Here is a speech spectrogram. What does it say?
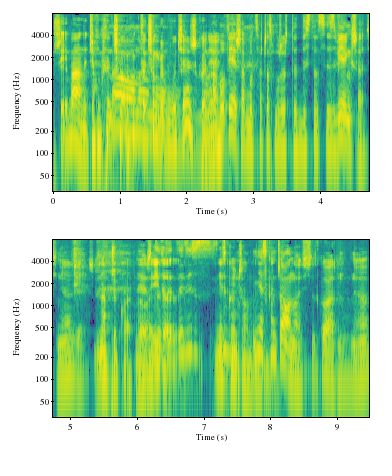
przejebany, ciągle, ciągle, to ciągle było ciężko, no. nie? Albo wiesz, albo cały czas możesz te dystanse zwiększać, nie? Wiesz. Na przykład. No, Wiesz, i to, to, to jest nieskończone. nieskończoność, dokładnie, nie?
